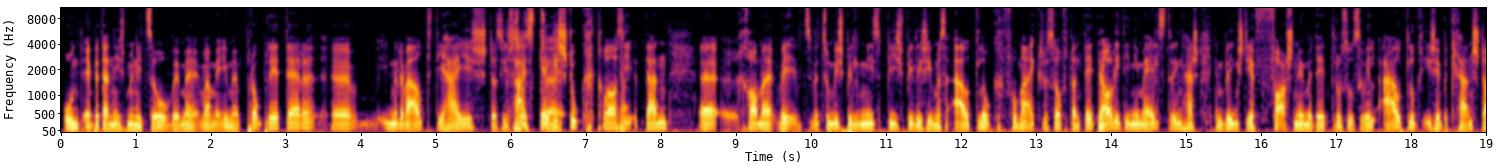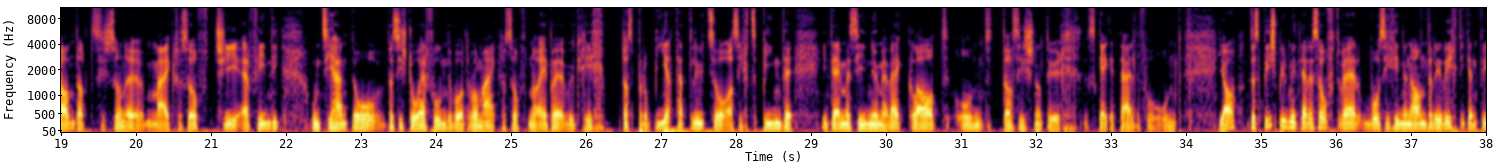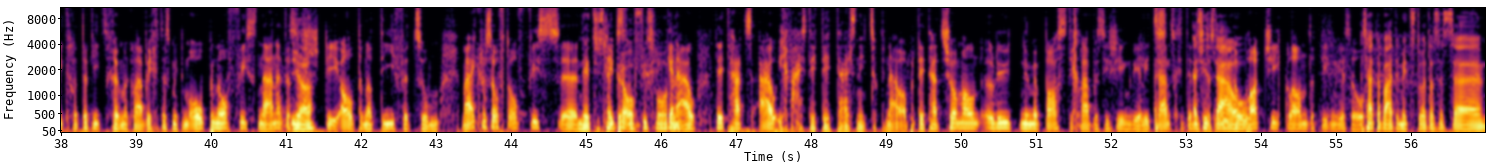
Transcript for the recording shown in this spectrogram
Und eben dann ist man nicht so, wenn man, wenn man in proprietären äh, in einer Welt die ist, das ist Das heisst, so äh, das Gegenstück quasi, dann äh, kann man, wie, zum Beispiel, mein Beispiel ist immer das Outlook von Microsoft, wenn du dort Ja. alle deine Mails drin hast, dann bringst du die fast nicht mehr dort raus, raus, weil Outlook ist eben kein Standard, das ist so eine Microsoft-sche Erfindung. Und sie haben da, das ist da erfunden worden, wo Microsoft noch eben wirklich das probiert hat, die Leute so an sich zu binden, indem man sie nicht mehr weglässt und das ist natürlich das Gegenteil davon. Und ja, das Beispiel mit der Software, wo sich in eine andere Richtung entwickelt, da gibt's, können wir glaube ich das mit dem Open Office nennen, das Ja. ist die Alternative zum Microsoft Office. Äh, Und jetzt ist es Text- LibreOffice geworden. Genau, dort hat es auch, ich weiß die Details nicht so genau, aber dort hat es schon mal Leute nicht mehr gepasst. Ich glaube, es ist irgendwie eine Lizenz, gewesen, dann es ist ist das bei auch- Apache gelandet, irgendwie so. Es hat aber auch damit zu tun, dass es, äh,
